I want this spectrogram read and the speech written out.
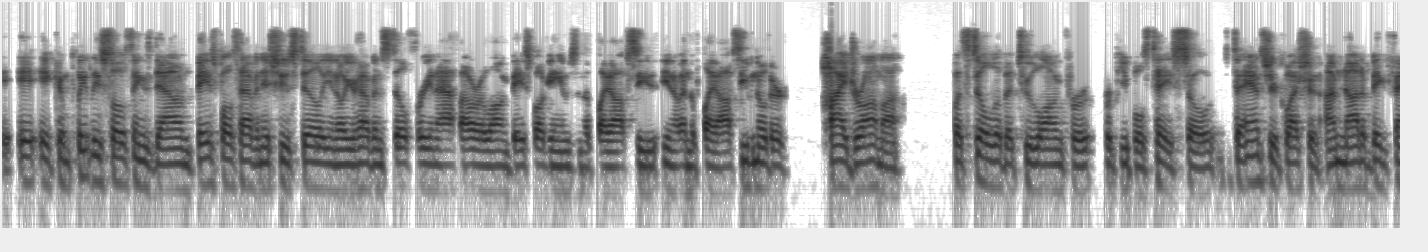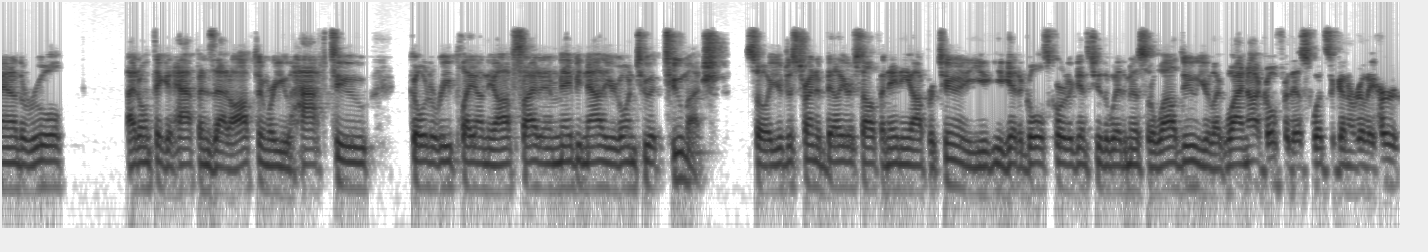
it, it, completely slows things down. Baseball's having issues still. You know, you're having still three and a half hour long baseball games in the playoffs. You know, in the playoffs, even though they're high drama, but still a little bit too long for for people's taste. So to answer your question, I'm not a big fan of the rule. I don't think it happens that often where you have to go to replay on the offside, and maybe now you're going to it too much. So you're just trying to bail yourself in any opportunity. You, you get a goal scored against you the way the Minnesota Wild do. You're like, why not go for this? What's it going to really hurt?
